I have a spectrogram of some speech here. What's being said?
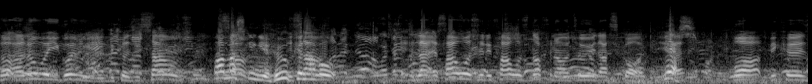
No, I know where you're going with it because it sounds. it I'm sounds- asking you, who can have all? Like if I was if I was nothing, I would tell you that's God. yeah? Yes. But because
